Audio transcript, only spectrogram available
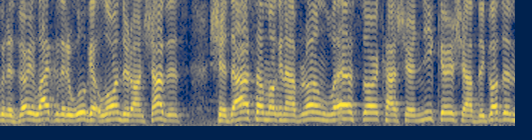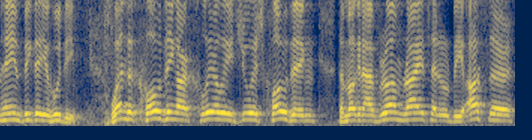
when it's very likely that it will get laundered on Shabbos, when the clothing are clearly Jewish clothing, the Magen Avram writes that it will be aser.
